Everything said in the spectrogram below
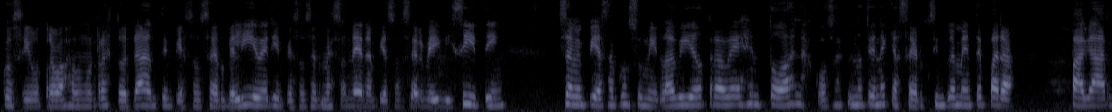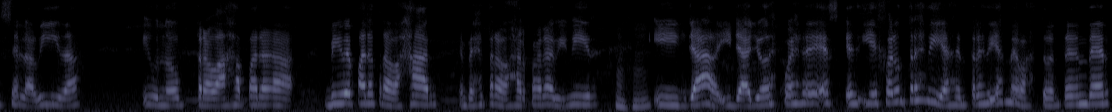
consigo trabajo en un restaurante, empiezo a hacer delivery, empiezo a ser mesonera, empiezo a hacer babysitting, se me empieza a consumir la vida otra vez en todas las cosas que uno tiene que hacer simplemente para pagarse la vida y uno trabaja para, vive para trabajar en vez de trabajar para vivir Ujú. y ya, y ya yo después de, es- es- y fueron tres días, en tres días me bastó entender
